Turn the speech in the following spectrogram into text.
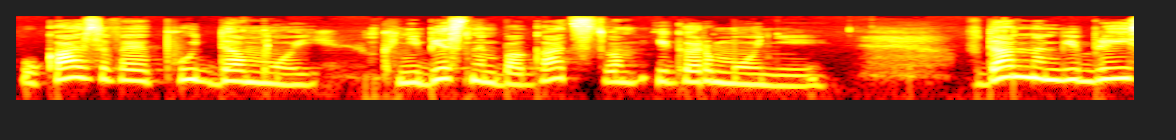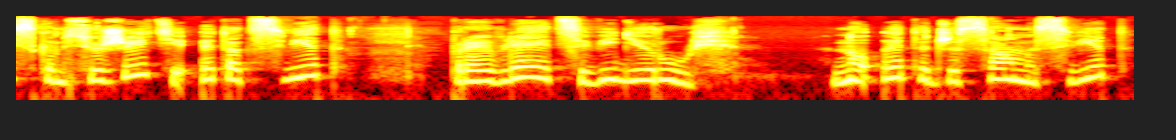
указывая путь домой, к небесным богатствам и гармонии. В данном библейском сюжете этот свет проявляется в виде Руфь, но этот же самый свет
